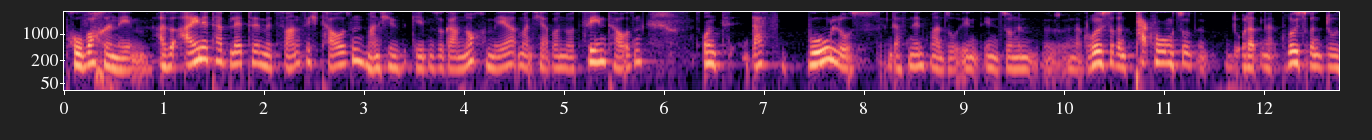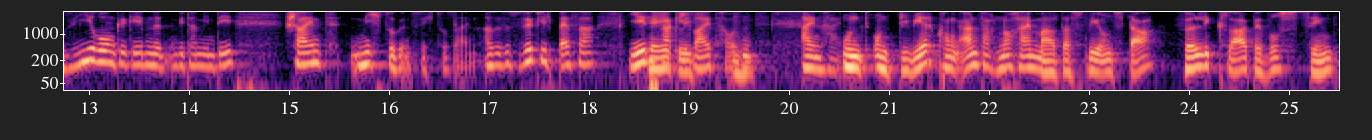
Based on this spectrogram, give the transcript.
pro Woche nehmen. Also eine Tablette mit 20.000, manche geben sogar noch mehr, manche aber nur 10.000. Und das Bolus, das nennt man so in, in so, einem, so einer größeren Packung zu, oder einer größeren Dosierung gegebene Vitamin D, scheint nicht so günstig zu sein. Also es ist wirklich besser, jeden Täglich. Tag 2000 mhm. Einheiten. Und, und die Wirkung einfach noch einmal, dass wir uns da völlig klar bewusst sind,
